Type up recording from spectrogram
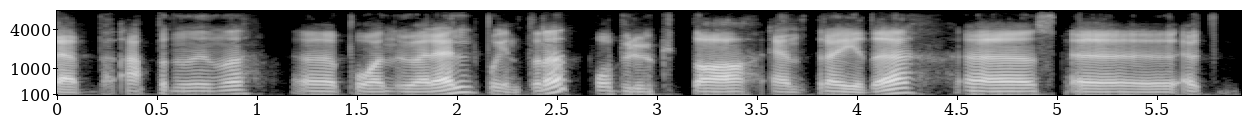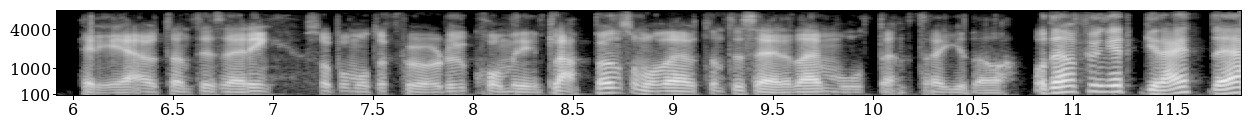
web-appene dine eh, på en URL på internett, og brukt da Entra-ID, eh, eh, aut- pre-autentisering. Så på en måte før du kommer inn til appen, så må du autentisere deg mot Entra-ID. Og det har fungert greit, det,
